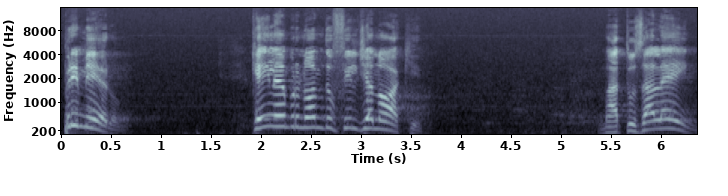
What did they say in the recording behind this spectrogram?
Primeiro, quem lembra o nome do filho de Enoque? Matusalém.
